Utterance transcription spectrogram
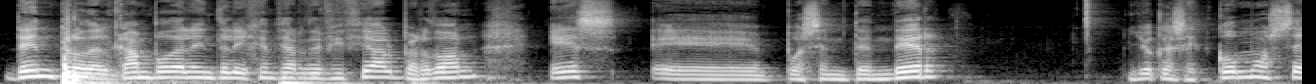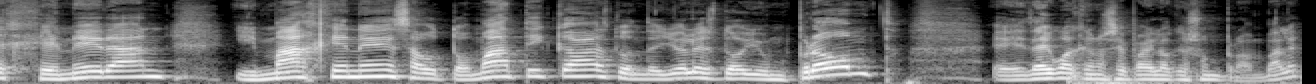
dentro del campo de la inteligencia artificial, perdón, es eh, pues entender yo qué sé, cómo se generan imágenes automáticas donde yo les doy un prompt eh, da igual que no sepáis lo que es un prompt, ¿vale?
